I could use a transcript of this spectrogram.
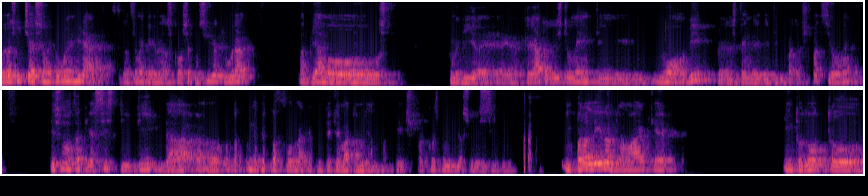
cosa è successo nel Comune di Milano? Sostanzialmente che nella scorsa consigliatura abbiamo dire, eh, creato degli strumenti nuovi per estendere i diritti di partecipazione che sono stati assistiti da una, una, piattaforma che appunto è chiamata Milano Partecipa, costruita sulle SIBI. In parallelo abbiamo anche introdotto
